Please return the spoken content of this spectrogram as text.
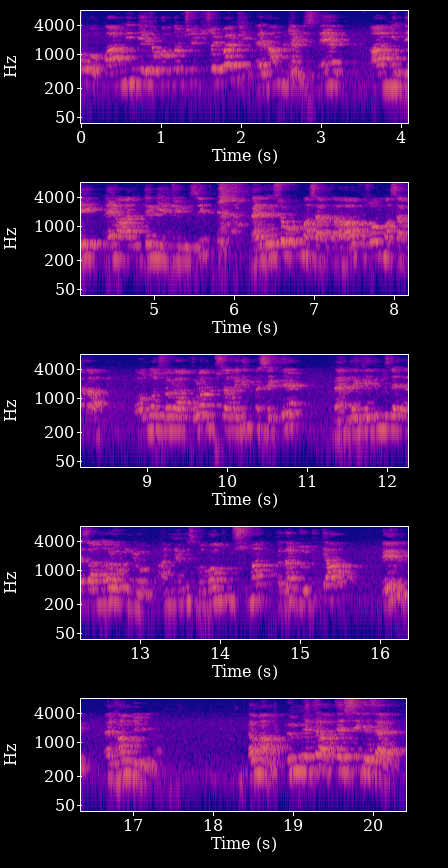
O amin diyecek o kadar şey, şey var ki elhamdülillah biz neye amin deyip neye amin demeyeceğimizi medrese okumasak da, hafız olmasak da ondan sonra Kur'an kurslarına gitmesek de memleketimizde ezanlar okunuyor. Annemiz babamız Müslüman o kadar duyduk ya değil mi? Elhamdülillah. Tamam. Ümmeti abdestli gezer.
